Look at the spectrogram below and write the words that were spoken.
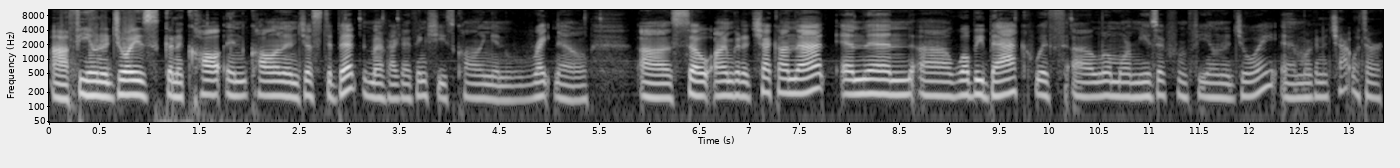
Uh, Fiona Joy is going to call in, call in in just a bit. As a matter of fact, I think she's calling in right now. Uh, so I'm going to check on that, and then uh, we'll be back with uh, a little more music from Fiona Joy, and we're going to chat with her.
